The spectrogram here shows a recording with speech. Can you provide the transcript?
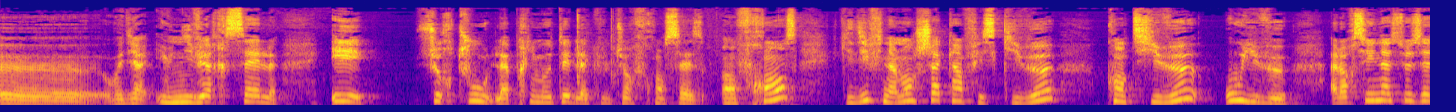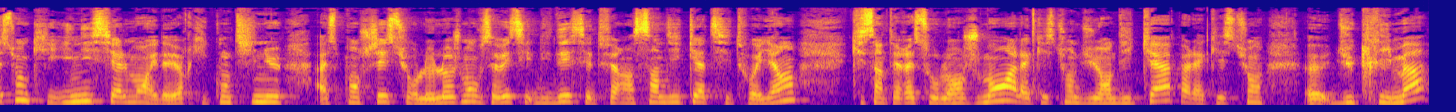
euh, on va dire, universel et surtout la primauté de la culture française en France, qui dit finalement chacun fait ce qu'il veut, quand il veut, où il veut. Alors c'est une association qui initialement, et d'ailleurs qui continue à se pencher sur le logement, vous savez, l'idée c'est de faire un syndicat de citoyens qui s'intéresse au logement, à la question du handicap, à la question euh, du climat.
